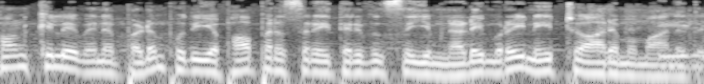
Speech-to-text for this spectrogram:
கான்கிலேவ் எனப்படும் புதிய பாப்பரசரை தெரிவு செய்யும் நடைமுறை நேற்று ஆரம்பமானது.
